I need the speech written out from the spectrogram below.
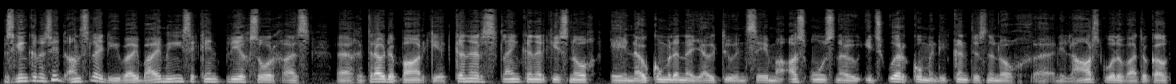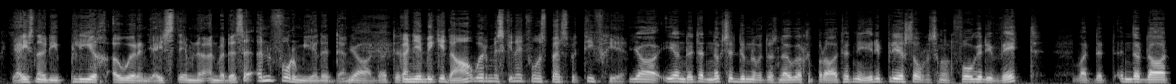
Miskien kan ons net aansluit hierby. Baie mense ken pleegsorg as 'n uh, eh, getroude paartjie, het kinders, klein kindertjies nog en nou kom hulle na jou toe en sê, "Maar as ons nou iets oorkom en die kind is nou nog uh, in die laerskool of wat ook al, jy's nou die pleegouer en jy stem nou in, maar dis 'n informele ding." Ja, dit het... kan jy bietjie daaroor miskien net vir ons perspektief gee? Ja, een, dit het niks te doen met wat ons nou oor gepraat het nie. Hierdie pleegsorg is gevolge die wet wat dit inderdaad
